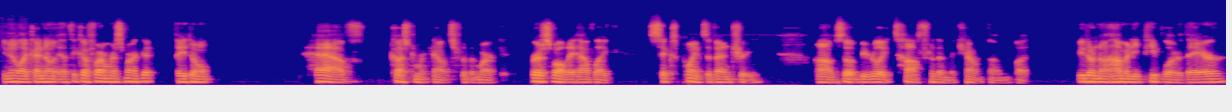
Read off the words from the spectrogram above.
You know, like I know Ithaca Farmers Market, they don't have customer counts for the market. First of all, they have like six points of entry, um, so it'd be really tough for them to count them. But we don't know how many people are there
